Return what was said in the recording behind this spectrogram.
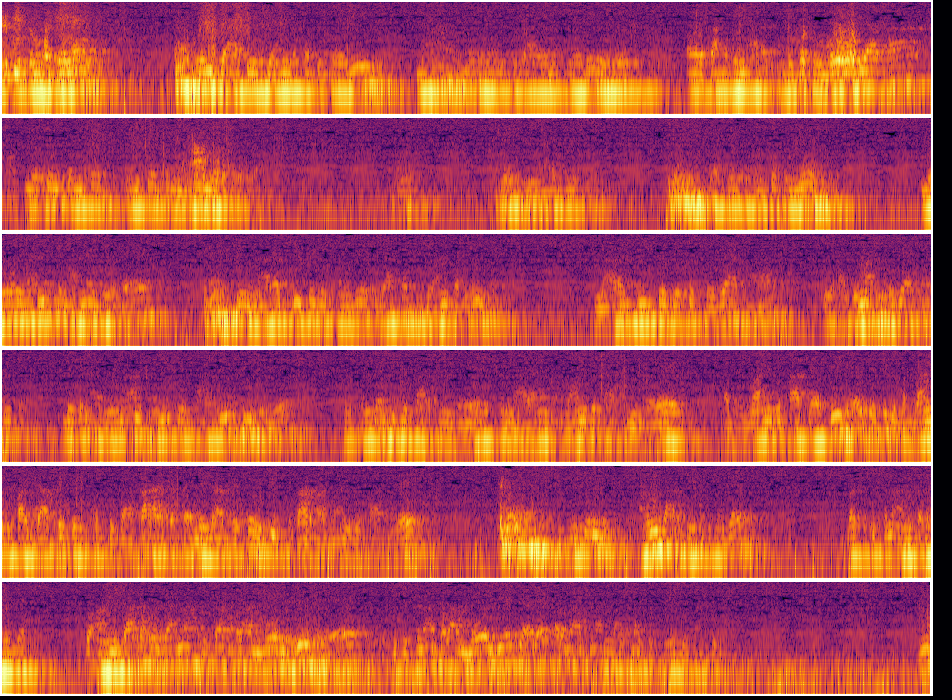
फिर भी तुम बचे और तो मोह हो गया था, लेकिन तो हो गया। तो मोह मोह जाने के माने जो है कि नारद जी को जो संदेश दिया था ज्ञान पर नहीं है। नारद जी को जो कुछ हो गया था, वो अभिमान हो गया था लेकिन अभिमान होने के बाद में भी जो तो शंकर जी के पास भी गए तो नारायण भगवान के पास भी गए और भगवान के पास ऐसी है, जैसे कि भगवान के पास जाते थे, सब तो जाता है तो पहले जाते थे, उसी प्रकार भगवान के पास गए। लेकिन अहंकार भी हो गए, बस इतना अंतर हो गया। तो अहंकार हो जाना इतना बड़ा मोल नहीं है कि जितना बड़ा मोल ये है परमात्मा महात्मा कुछ नहीं दिखाते। ये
